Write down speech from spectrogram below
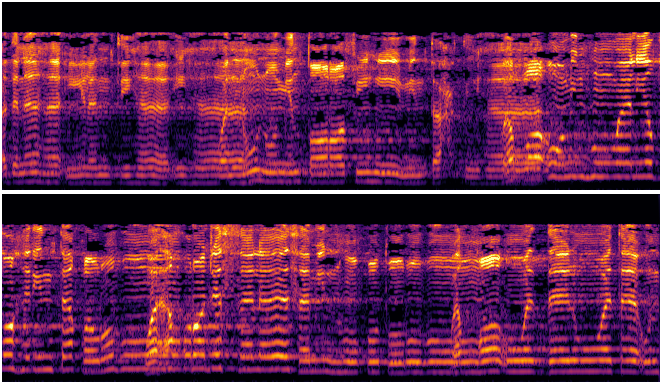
أدناها إلى انتهائها. والنون من طرفه من تحتها. والراء منه ولظهر تقرب. وأخرج الثلاث منه قطرب. والطاء والدال وتاء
